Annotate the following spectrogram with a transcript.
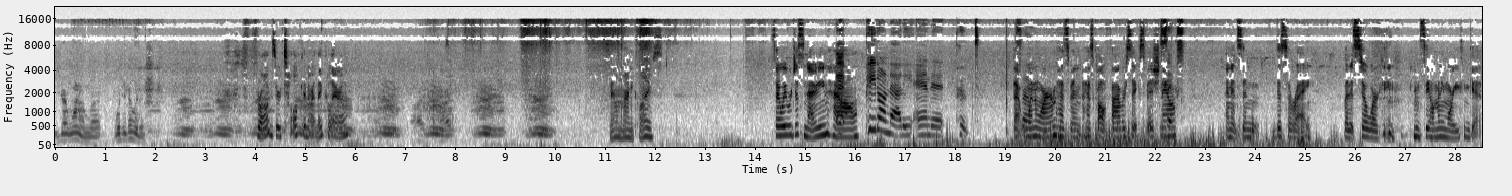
you got one of them right. What'd you do with it? Frogs are talking, aren't they, Clara? Sound mighty close. So we were just noting how Peed on daddy and it pooped. that so- one worm has been has caught five or six fish now, Six. and it's in disarray, but it's still working. you can see how many more you can get.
